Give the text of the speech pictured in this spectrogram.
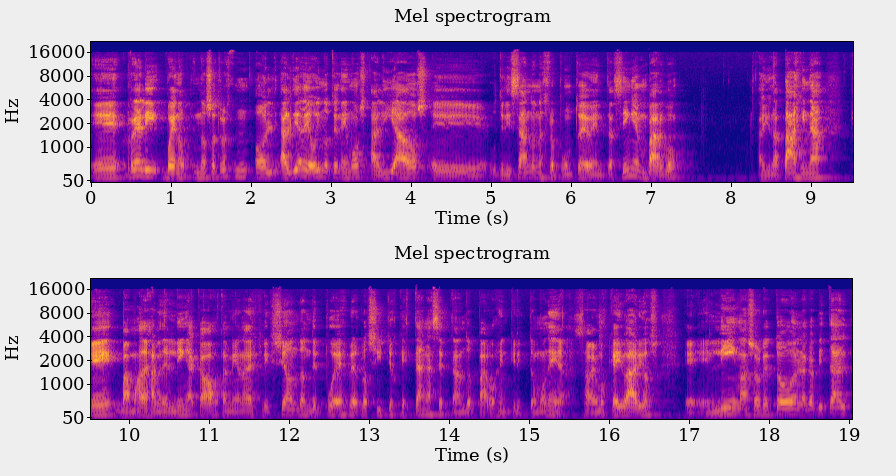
Eh, Relly, bueno, nosotros al día de hoy no tenemos aliados eh, utilizando nuestro punto de venta, sin embargo, hay una página que vamos a dejar en el link acá abajo también en la descripción donde puedes ver los sitios que están aceptando pagos en criptomonedas. Sabemos que hay varios eh, en Lima, sobre todo en la capital,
